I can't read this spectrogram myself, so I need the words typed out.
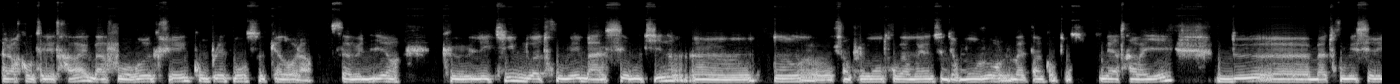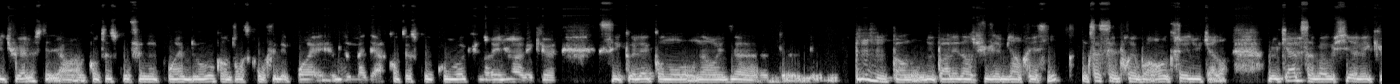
Alors qu'en télétravail, il bah, faut recréer complètement ce cadre-là. Ça veut dire que l'équipe doit trouver bah, ses routines. Euh, un, euh, simplement trouver un moyen de se dire bonjour le matin quand on se met à travailler. Deux, euh, bah, trouver ses rituels, c'est-à-dire quand est-ce qu'on fait notre point hebdo, quand est-ce qu'on fait des points hebdomadaires, quand est-ce qu'on convoque une réunion avec ses collègues quand on, a envie de parler d'un sujet bien précis. Donc ça, c'est le premier point, recréer du cadre. Le cadre, ça va aussi avec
